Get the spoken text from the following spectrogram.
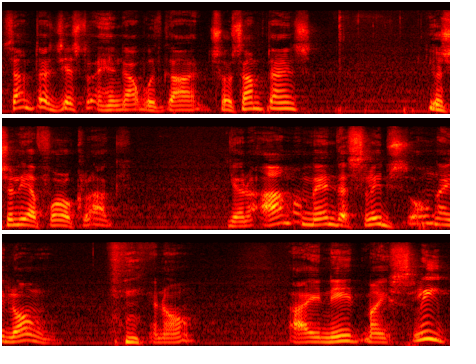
Sometimes just to hang out with God. So sometimes, usually at four o'clock, you know, I'm a man that sleeps all night long. you know, I need my sleep.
